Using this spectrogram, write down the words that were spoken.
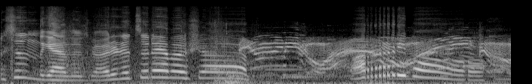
This isn't the Gatherer's Garden, it's an ammo shop! Arriba!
